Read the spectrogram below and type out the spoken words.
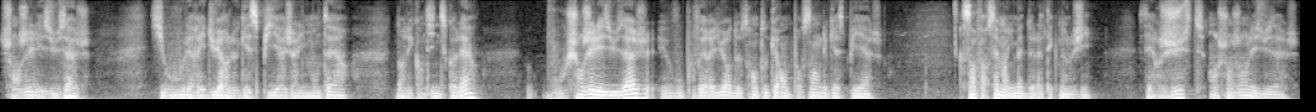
Changer les usages. Si vous voulez réduire le gaspillage alimentaire dans les cantines scolaires, vous changez les usages et vous pouvez réduire de 30 ou 40% le gaspillage, sans forcément y mettre de la technologie. C'est-à-dire juste en changeant les usages.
